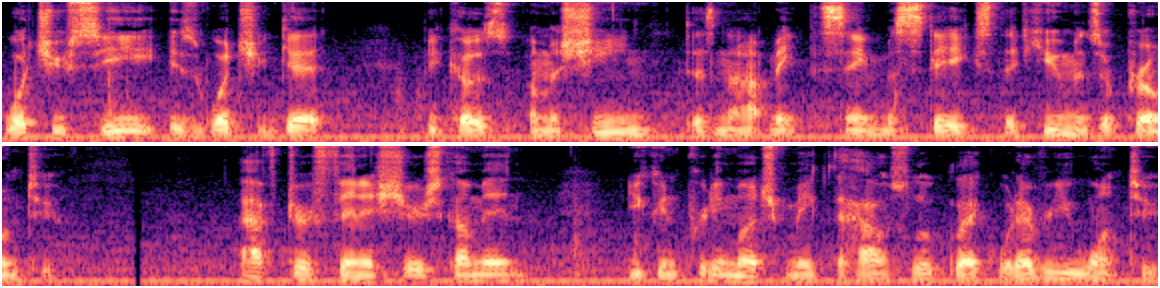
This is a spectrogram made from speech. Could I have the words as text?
what you see is what you get, because a machine does not make the same mistakes that humans are prone to. After finishers come in, you can pretty much make the house look like whatever you want to.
